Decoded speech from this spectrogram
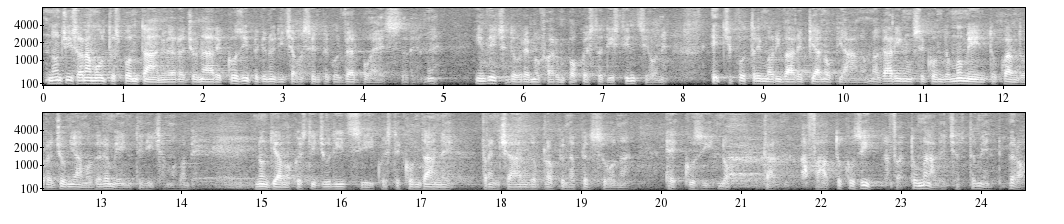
non ci sarà molto spontaneo a ragionare così perché noi diciamo sempre col verbo essere. Eh? Invece dovremmo fare un po' questa distinzione e ci potremmo arrivare piano piano, magari in un secondo momento, quando ragioniamo veramente, diciamo vabbè, non diamo questi giudizi, queste condanne tranciando proprio una persona, è così, no, calma, ha fatto così, ha fatto male certamente, però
